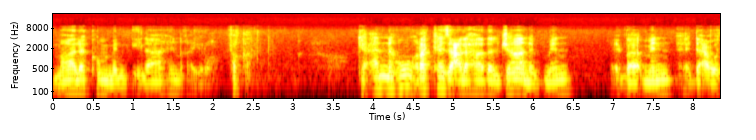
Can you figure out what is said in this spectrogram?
ما لكم من إله غيره فقط. كأنه ركز على هذا الجانب من من دعوة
